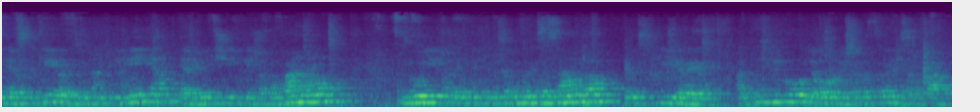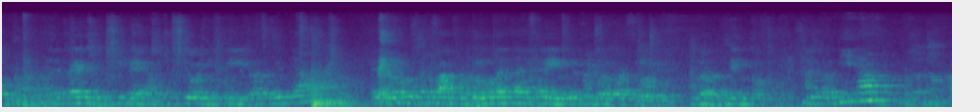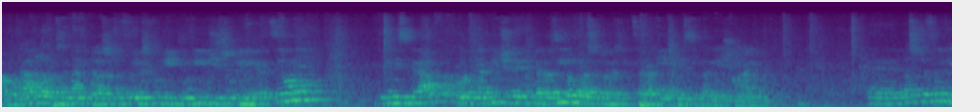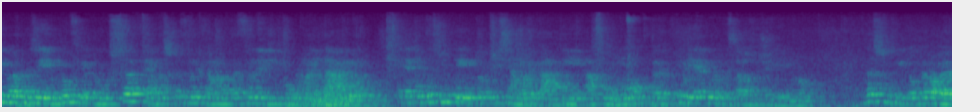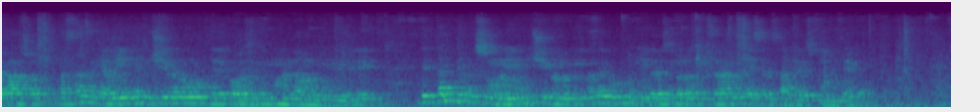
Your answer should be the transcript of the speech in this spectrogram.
di essere qui, rappresentanti di media e agli amici che ci accompagnano. Noi abbiamo detto questa stampa per restituire al pubblico il lavoro di osservazione che è stato fatto dalle tre rispettive associazioni di cui rappresentiamo. È un lavoro che è stato fatto con modalità differenti ma in collaborazione. Allora presento Angela Dina, avvocato rappresentante dell'Associazione Studi Graff, coordinatrice dell'asilo per la settore svizzera di Amnesty International. Eh, l'associazione che io rappresento, Firdus, è un'associazione che ha una vocazione di tipo umanitario ed è con questo intento che ci siamo recati a Como per vedere quello che stava succedendo. Da subito però è apparso abbastanza chiaramente che c'erano delle cose che non andavano bene, delle, tante persone dicevano di aver voluto chiedere asilo alla Svizzera ma di essere respinte.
